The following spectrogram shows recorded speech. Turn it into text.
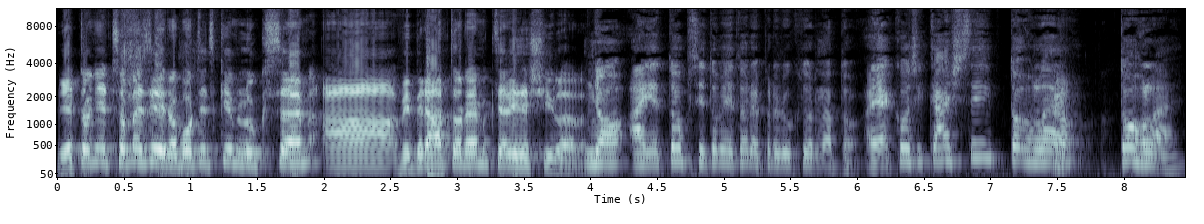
Je to něco mezi robotickým luxem a vibrátorem, který zešílel. No a je to, přitom je to reproduktor na to. A jako říkáš si, tohle, no. tohle,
